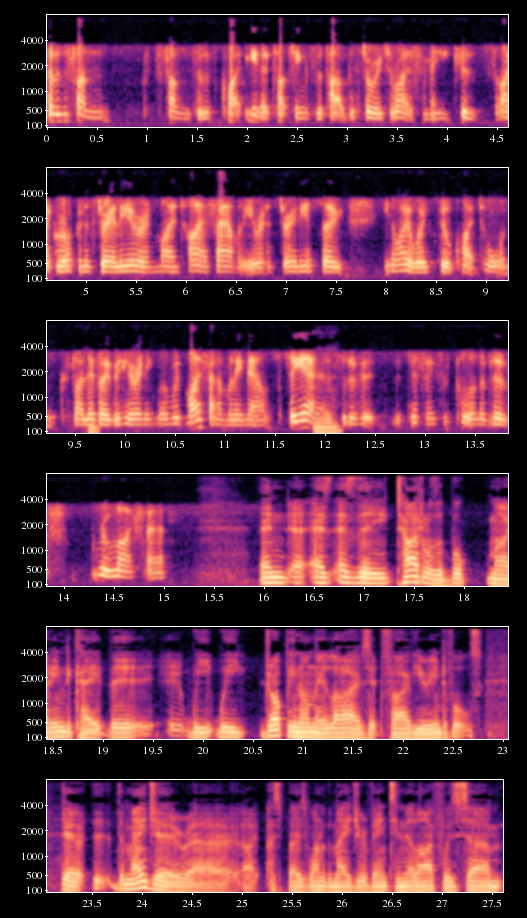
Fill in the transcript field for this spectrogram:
that was a fun, fun sort of quite, you know, touching sort of part of the story to write for me because I grew up in Australia and my entire family are in Australia, so you know, I always feel quite torn because I live over here in England with my family now. So yeah, Mm. it's sort of it, it definitely sort of pull on a bit of real life there. And uh, as as the title of the book might indicate, the we we drop in on their lives at five year intervals. The, the major, uh, I, suppose, one of the major events in their life was, um,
